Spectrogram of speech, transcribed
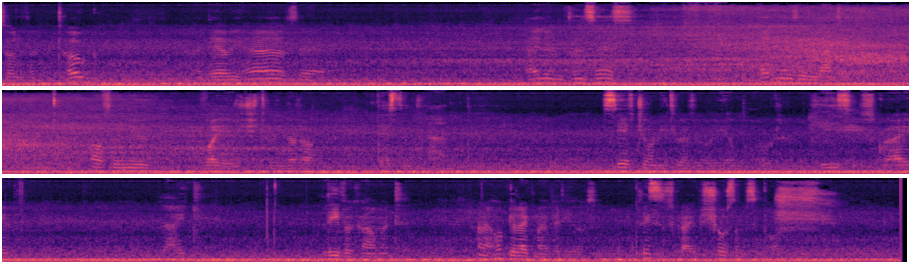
Sullivan tug. And there we have the Island Princess heading out of the Atlantic off a new voyage to another destined land. Safe journey to everybody on board. Please subscribe, like, leave a comment, and I hope you like my videos. Please subscribe, show some support.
